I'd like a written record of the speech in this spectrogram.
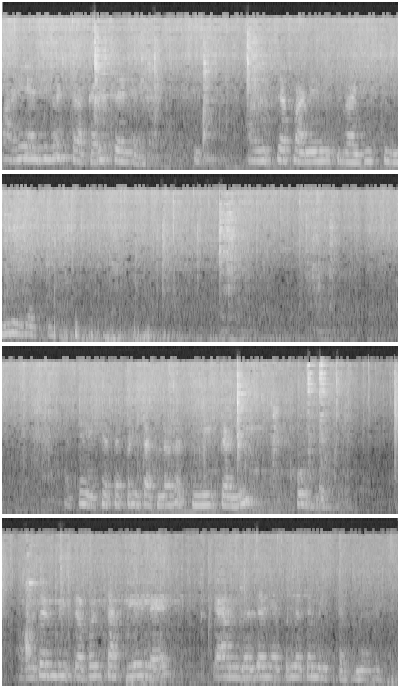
पाणी अजिबात टाकायचं नाही. आळूच्या पाण्याने ती भाजी शिजली जाते. आता ह्याच्यात आपण टाकणार आहोत मीठ आणि खोबरं. अगोदर मीठ आपण टाकलेलं आहे. त्या अंदाजाने आपण आता मीठ टाकणार आहे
